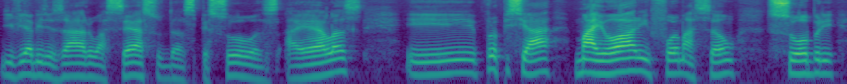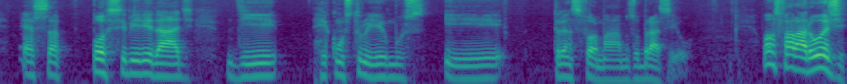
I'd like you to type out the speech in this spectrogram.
de viabilizar o acesso das pessoas a elas e propiciar maior informação sobre essa possibilidade de reconstruirmos e transformarmos o Brasil. Vamos falar hoje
